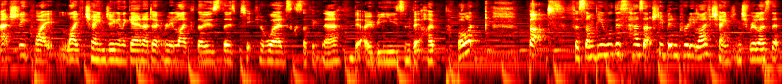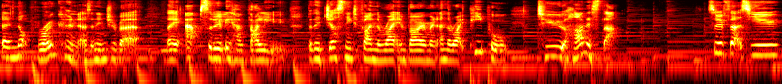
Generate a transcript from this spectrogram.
actually quite life changing. And again, I don't really like those those particular words because I think they're a bit overused and a bit hyperbolic. But for some people, this has actually been pretty life changing to realize that they're not broken as an introvert. They absolutely have value, but they just need to find the right environment and the right people to harness that. So if that's you,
